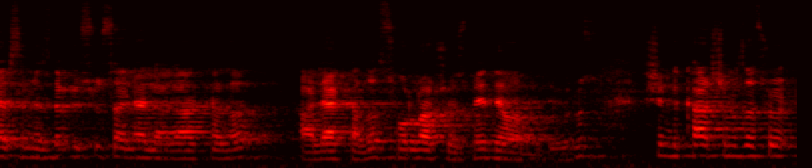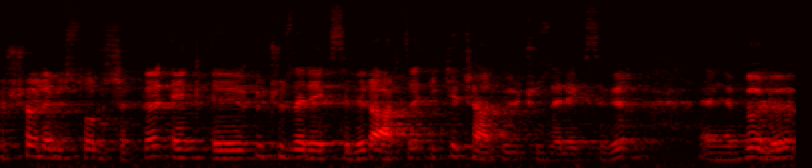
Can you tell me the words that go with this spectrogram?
dersimizde üslü sayılarla alakalı alakalı sorular çözmeye devam ediyoruz. Şimdi karşımıza şö- şöyle bir soru çıktı. Ek, e, 3 üzeri eksi 1 artı 2 çarpı 3 üzeri eksi 1 e, bölü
